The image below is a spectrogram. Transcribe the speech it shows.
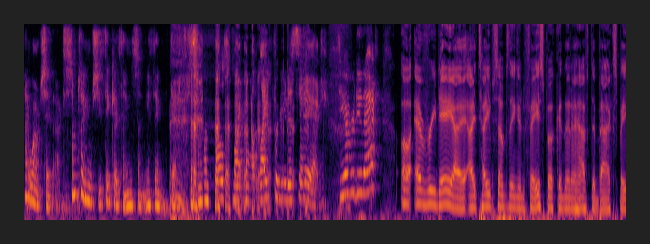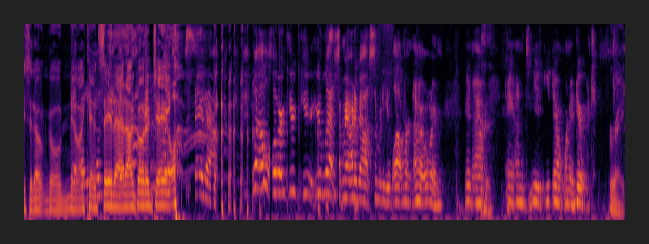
I won't say that. Sometimes you think of things and you think that someone else might not like for you to say it. Do you ever do that? Oh, every day I, I type something in Facebook and then I have to backspace it out and go, no, I can't say that. I'll go to jail. Say that. well, or you're, you're you're letting something out about somebody you love or know, and you know, and you, you don't want to do it. right.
